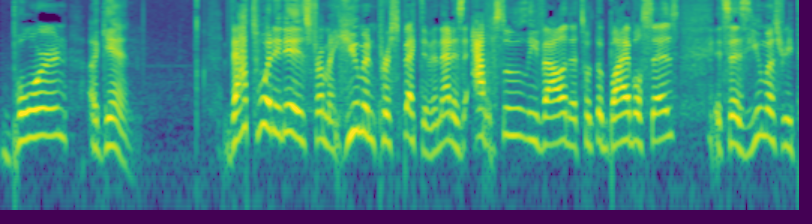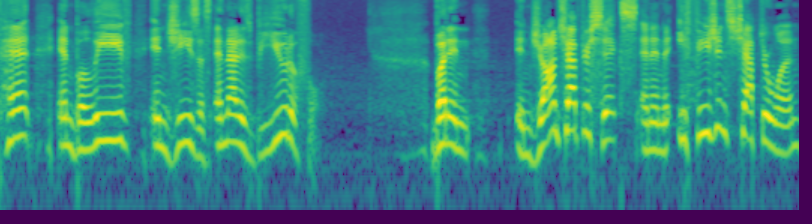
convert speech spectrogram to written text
born again. That's what it is from a human perspective, and that is absolutely valid. That's what the Bible says. It says you must repent and believe in Jesus, and that is beautiful. But in in John chapter 6 and in Ephesians chapter 1,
